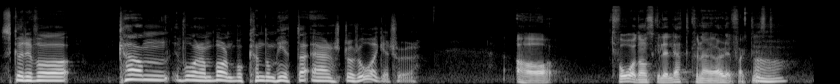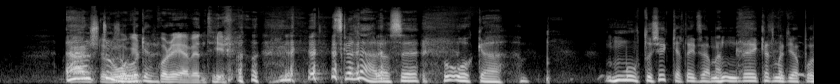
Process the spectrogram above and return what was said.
Ska det vara... Kan våran barnbok, kan de heta Ernst och Roger tror du? Ja, två de skulle lätt kunna göra det faktiskt. Ja. Ernst och Roger på äventyr. ska lära sig att åka motorcykel, tänkte jag, men det kanske man inte gör på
